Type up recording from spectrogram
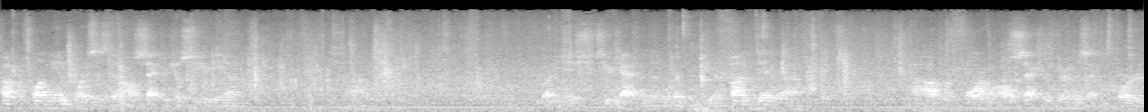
outperformed the invoices in all sectors. You'll see the, uh, um, well, you see what happened, the the fund did uh, outperform all sectors during the second quarter.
